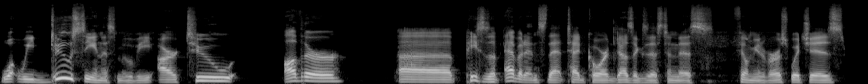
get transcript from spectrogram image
What we do see in this movie are two other uh, pieces of evidence that Ted Kord does exist in this film universe, which is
